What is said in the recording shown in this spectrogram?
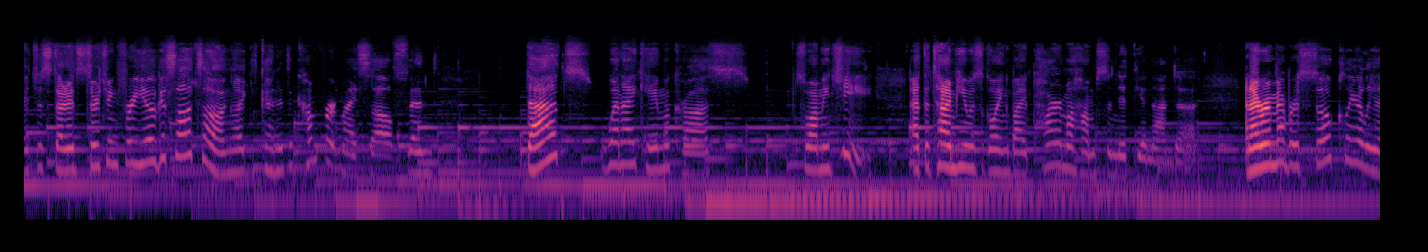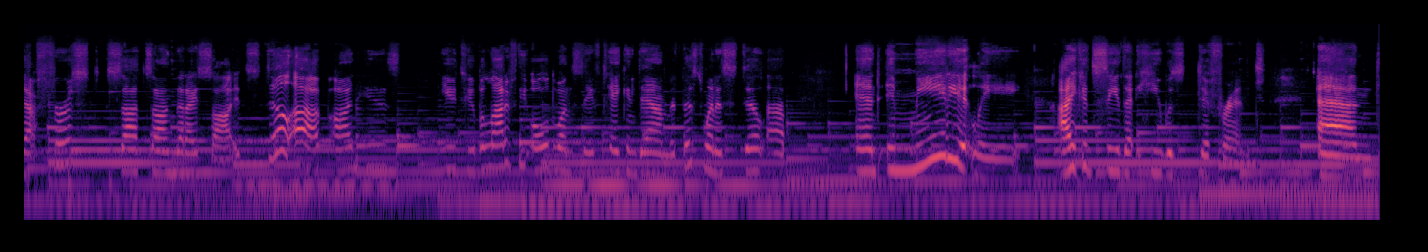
i just started searching for yoga satsang like kind of to comfort myself and that's when i came across swami ji at the time he was going by paramahamsa nithyananda and i remember so clearly that first satsang that i saw it's still up on his youtube a lot of the old ones they've taken down but this one is still up and immediately I could see that he was different. And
